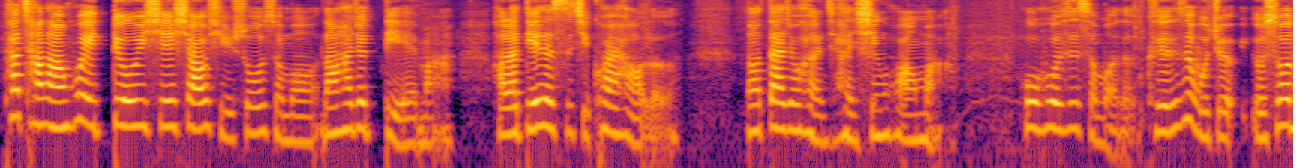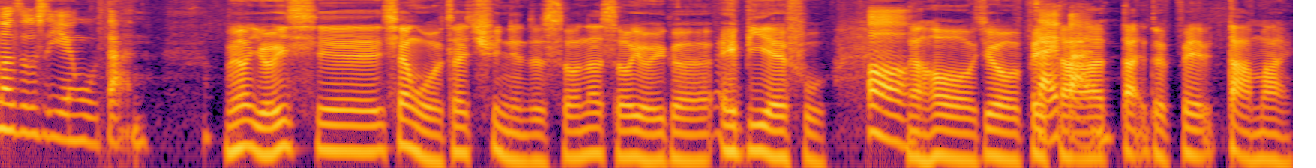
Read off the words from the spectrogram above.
他常常会丢一些消息说什么，然后他就跌嘛，好了，跌了十几块好了。然后大家就很很心慌嘛，或或是什么的。可是我觉得有时候那时候是烟雾弹。没有，有一些像我在去年的时候，那时候有一个 ABF，哦，然后就被大家大对被大卖。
